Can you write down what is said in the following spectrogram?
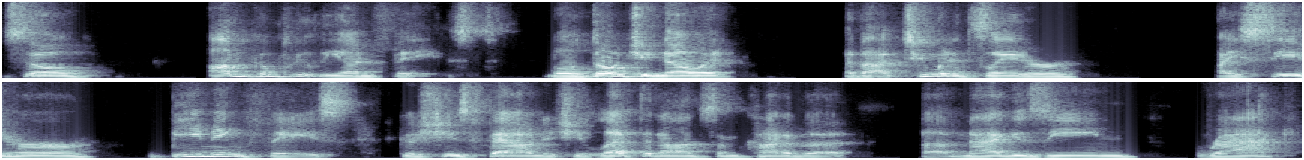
So I'm completely unfazed. Well, don't you know it? About two minutes later, I see her beaming face because she's found it. She left it on some kind of a, a magazine rack,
